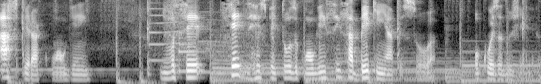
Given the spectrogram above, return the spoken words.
áspera com alguém, de você ser desrespeitoso com alguém sem saber quem é a pessoa ou coisa do gênero.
